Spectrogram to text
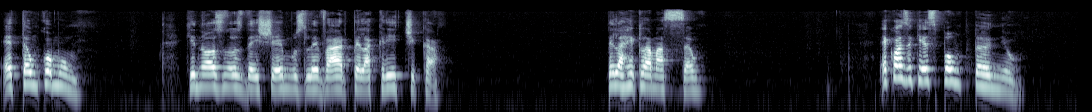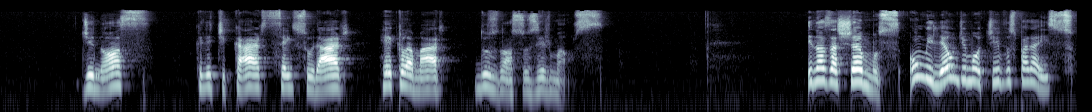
É tão comum que nós nos deixemos levar pela crítica, pela reclamação é quase que espontâneo de nós criticar, censurar, reclamar dos nossos irmãos. E nós achamos um milhão de motivos para isso.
